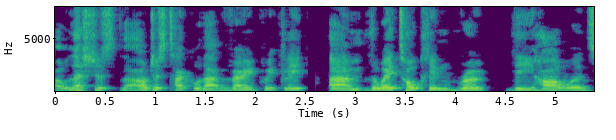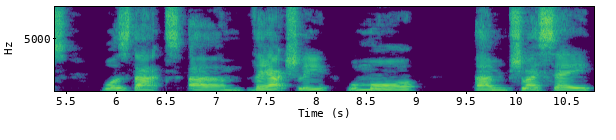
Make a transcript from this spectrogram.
Oh, let's just, I'll just tackle that very quickly. Um, the way Tolkien wrote the Harfoots, was that um, they actually were more, um, shall I say,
